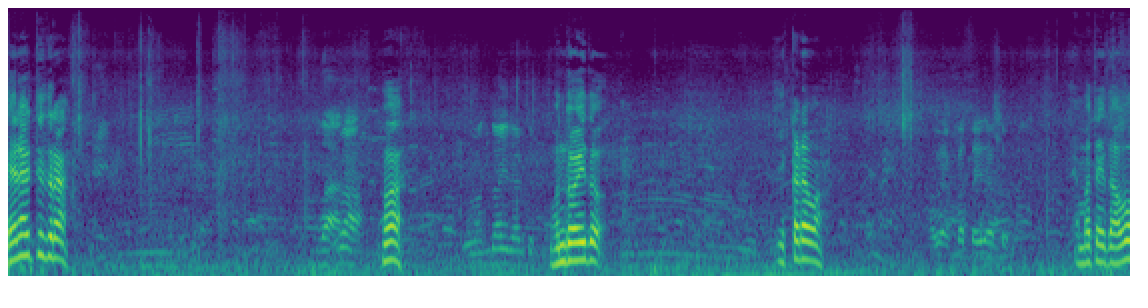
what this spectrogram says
ಏನು ಹೇಳ್ತಿದ್ರ ಹಾಂ. ಒಂದು ಐದು. ಈ ಕಡೆ? ಎಂಬತ್ತೈದು ಅವು.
